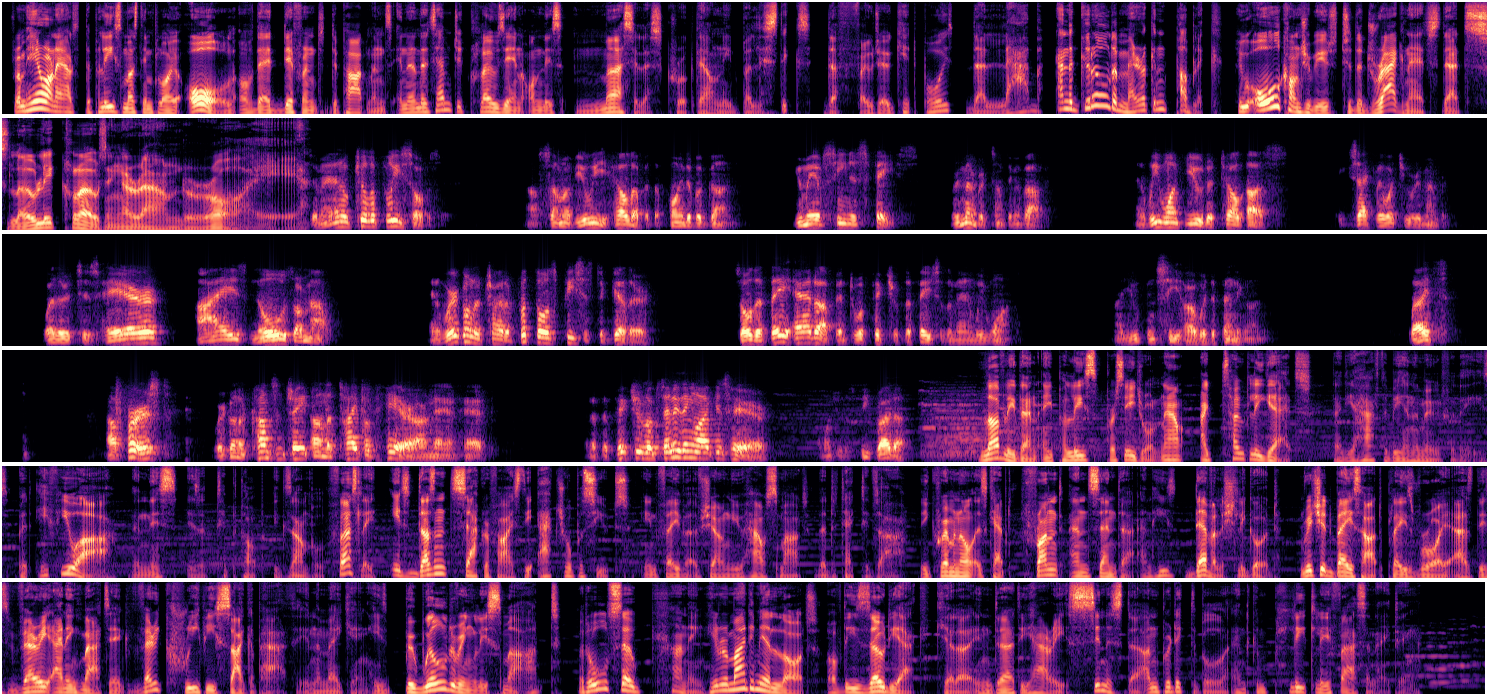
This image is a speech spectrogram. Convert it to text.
From here on out, the police must employ all of their different departments in an attempt to close in on this merciless crook. They'll need ballistics, the photo kit boys, the lab, and the good old American public, who all contribute to the dragnet that's slowly closing around Roy. The man who killed a police officer. Now, some of you he held up at the point of a gun. You may have seen his face, remembered something about it. And we want you to tell us exactly what you remembered. Whether it's his hair, eyes, nose, or mouth. And we're going to try to put those pieces together so that they add up into a picture of the face of the man we want. Now, you can see how we're depending on you. Lights? Now, first, we're going to concentrate on the type of hair our man had. And if the picture looks anything like his hair, I want you to speak right up. Lovely then, a police procedural. Now, I totally get that you have to be in the mood for these, but if you are, then this is a tip top example. Firstly, it doesn't sacrifice the actual pursuit in favor of showing you how smart the detectives are. The criminal is kept front and center, and he's devilishly good. Richard Basehart plays Roy as this very enigmatic, very creepy psychopath in the making. He's bewilderingly smart, but also cunning. He reminded me a lot of the Zodiac killer in Dirty Harry sinister, unpredictable, and completely fascinating.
